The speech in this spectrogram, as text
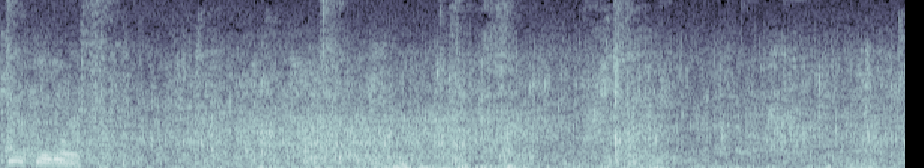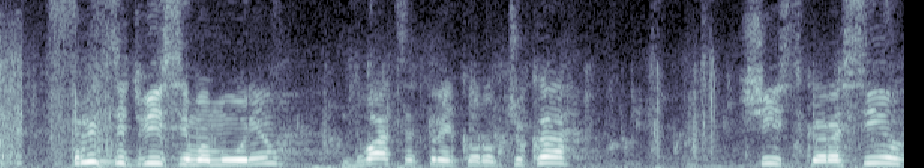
Ще карась. Тридцять вісім амурів, 23 коробчука, 6 карасів,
